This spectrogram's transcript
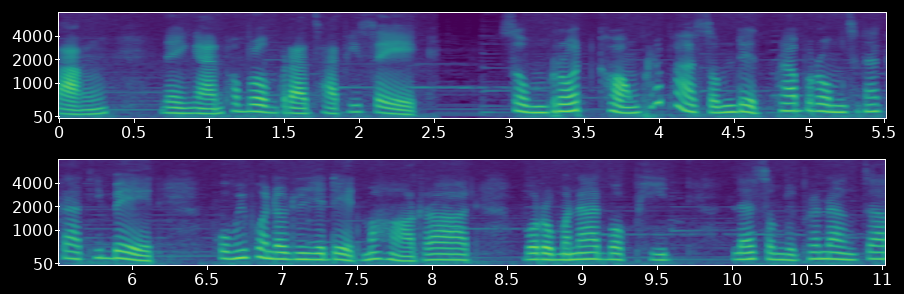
สังในงานพระบรมราชาพิเศษสมรสของพระบาทสมเด็จพระบรมชนากาธิเบศรภูมิพลอดุลยเดชมหาราช บรมนาถบพิตรและสมเด็จพระนางเจ้า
